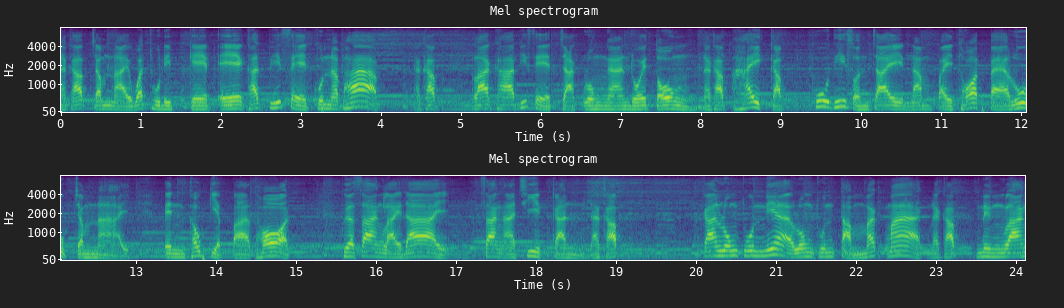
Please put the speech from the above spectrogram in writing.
นะครับจำหน่ายวัตถุดิบเกรด A คัดพิเศษคุณภาพนะครับ ราคาพิเศษจากโรงงานโดยตรงนะครับ ให้กับผู้ที่สนใจนำไปทอดแปรรูปจำหน่าย เป็นข้าวเกียบปลาทอด เพื่อสร้างรายได้ สร้างอาชีพกันนะครับ การลงทุนเนี่ยลงทุนต่ำมากๆนะครับ1ลัง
